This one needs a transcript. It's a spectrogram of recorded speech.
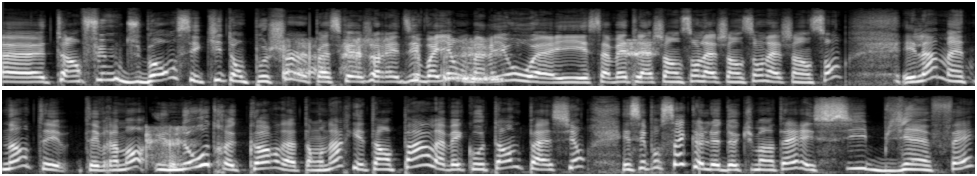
euh, t'en fumes du bon, c'est qui ton pusher? Parce que j'aurais dit, voyons, Mario, euh, et ça va être la chanson, la chanson, la chanson. Et là, maintenant, t'es es vraiment une autre corde à ton arc et t'en parles avec autant de passion. Et c'est pour ça que le documentaire est si bien fait.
